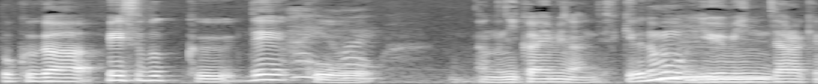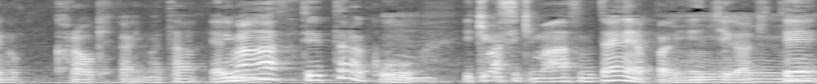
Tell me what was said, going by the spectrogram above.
僕がフェイスブックでこう、はいはい。あの2回目なんですけれども、ユーミンだらけのカラオケ会またやりますって言ったらこう、行きます行きますみたいなやっぱり返事が来て、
